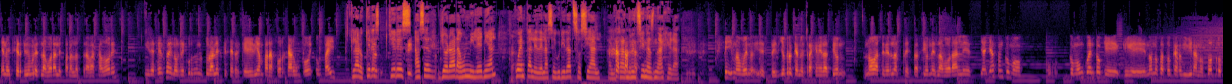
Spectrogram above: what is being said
ya no hay certidumbres laborales para los trabajadores, ni defensa de los recursos naturales que se requerirían para forjar un, po- un país. Claro, ¿quieres, ¿quieres hacer llorar a un millennial? Cuéntale de la seguridad social, Alejandro Encinas Nájera. Sí, no, bueno, este, yo creo que nuestra generación no va a tener las prestaciones laborales, ya, ya son como, como un cuento que, que no nos va a tocar vivir a nosotros,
